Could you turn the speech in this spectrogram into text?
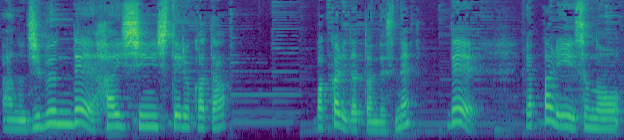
あの自分で配信してる方ばっかりだったんですね。でやっぱりその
